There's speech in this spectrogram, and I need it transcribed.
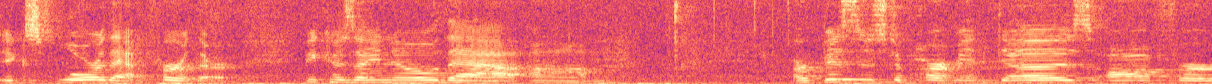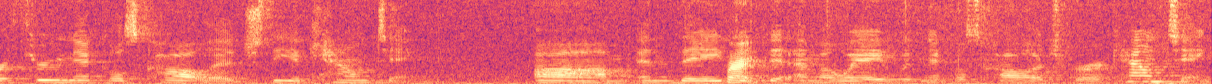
explore that further. Because I know that, um, our business department does offer through Nichols College the accounting. Um, and they Right. did the MOA with Nichols College for accounting.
